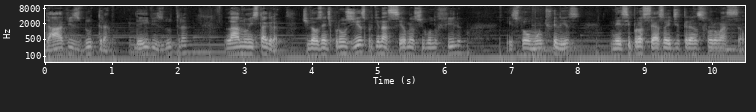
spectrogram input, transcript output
@davisdutra, Davis Dutra, lá no Instagram. Tive ausente por uns dias porque nasceu meu segundo filho. Estou muito feliz nesse processo aí de transformação.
